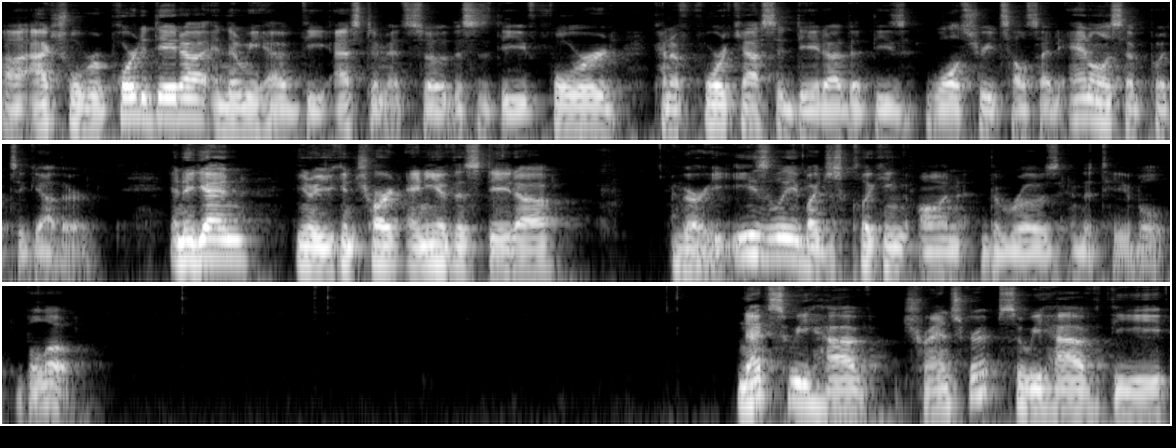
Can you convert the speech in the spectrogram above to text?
uh, actual reported data, and then we have the estimates. So this is the forward kind of forecasted data that these Wall Street sell-side analysts have put together. And again, you know, you can chart any of this data very easily by just clicking on the rows in the table below. Next, we have transcripts. So we have the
